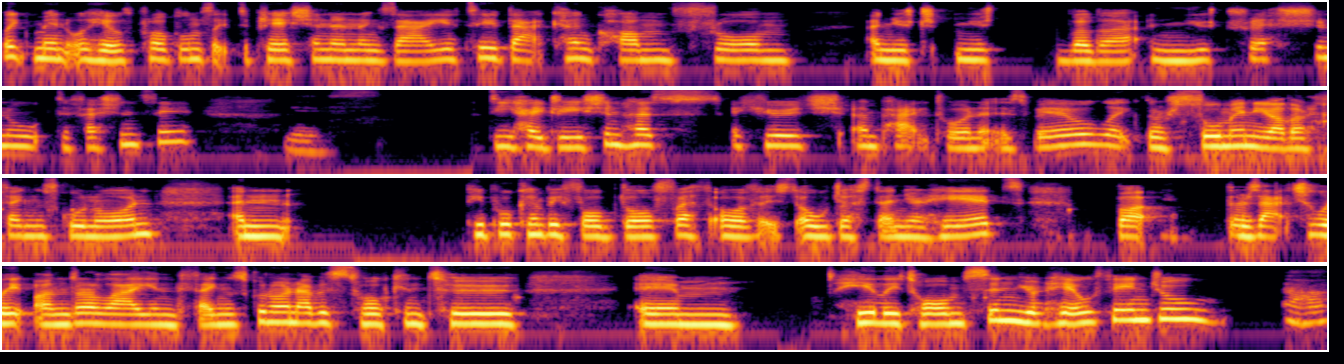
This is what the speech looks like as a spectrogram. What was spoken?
like mental health problems like depression and anxiety that can come from a, nut- nu- blah, blah, a nutritional deficiency. yes dehydration has a huge impact on it as well. Like there's so many other things going on, and people can be fobbed off with, oh, it's all just in your head, but there's actually underlying things going on. I was talking to um, Haley Thompson, your health angel, uh-huh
